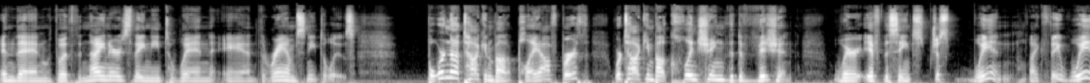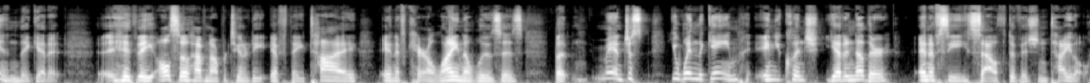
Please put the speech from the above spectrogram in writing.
And then with the Niners, they need to win, and the Rams need to lose. But we're not talking about a playoff berth. We're talking about clinching the division, where if the Saints just win, like they win, they get it. Eh, they also have an opportunity if they tie and if Carolina loses. But man, just you win the game and you clinch yet another NFC South Division title.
